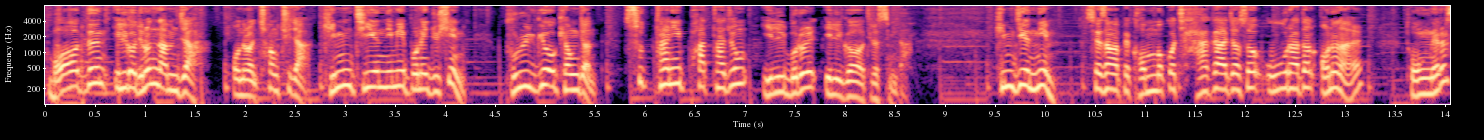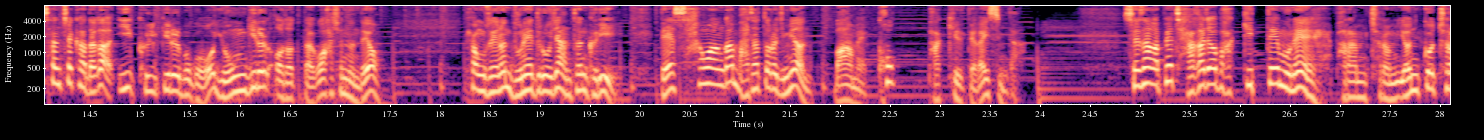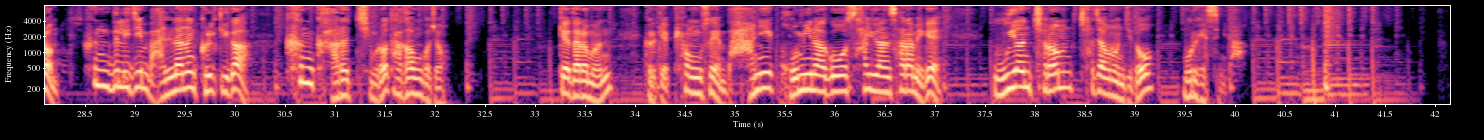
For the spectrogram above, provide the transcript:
뭐든 읽어주는 남자. 오늘은 청취자 김지은님이 보내주신 불교 경전 수타니 파타 중 일부를 읽어드렸습니다. 김지은님, 세상 앞에 겁먹고 작아져서 우울하던 어느 날 동네를 산책하다가 이 글귀를 보고 용기를 얻었다고 하셨는데요. 평소에는 눈에 들어오지 않던 글이 내 상황과 맞아떨어지면 마음에 콕 박힐 때가 있습니다. 세상 앞에 작아져 봤기 때문에 바람처럼 연꽃처럼 흔들리지 말라는 글귀가 큰 가르침으로 다가온 거죠. 깨달음은 그렇게 평소에 많이 고민하고 사유한 사람에게 우연처럼 찾아오는지도 모르겠습니다.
